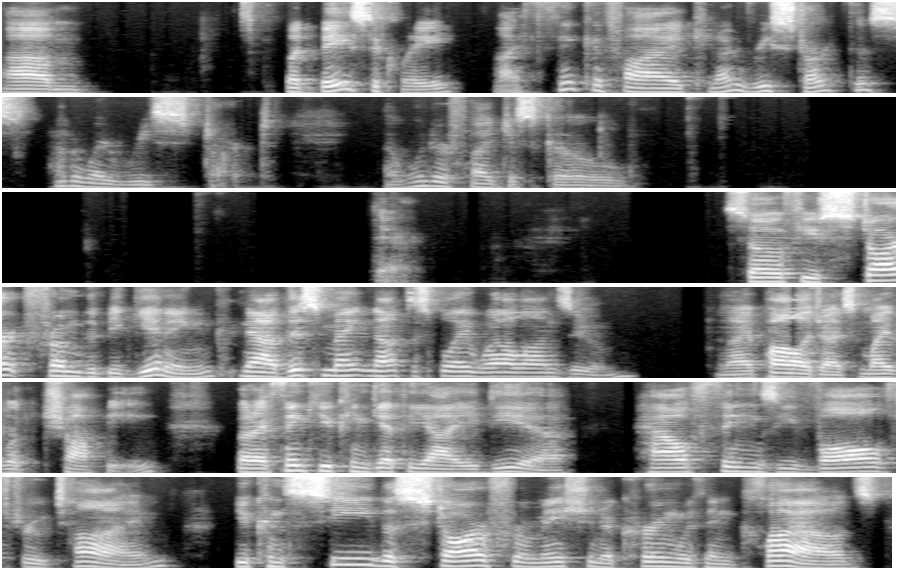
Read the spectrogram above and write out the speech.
Um, but basically, I think if I, can I restart this? How do I restart? I wonder if I just go there. So if you start from the beginning, now this might not display well on Zoom, and I apologize, might look choppy, but I think you can get the idea how things evolve through time. You can see the star formation occurring within clouds,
